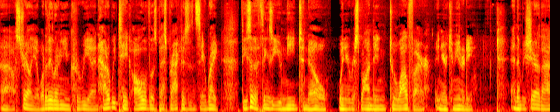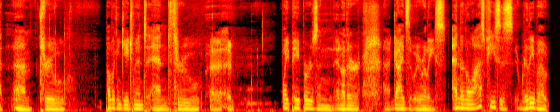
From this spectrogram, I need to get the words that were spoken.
uh, Australia? What are they learning in Korea? And how do we take all of those best practices and say, right, these are the things that you need to know when you're responding to a wildfire in your community? And then we share that um, through public engagement and through uh, white papers and, and other uh, guides that we release. And then the last piece is really about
